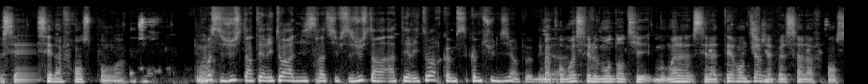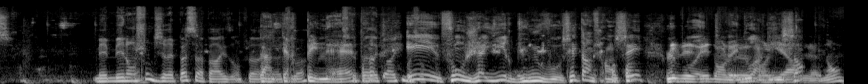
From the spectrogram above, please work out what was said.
c'est la France pour moi. Pour moi, c'est juste un territoire administratif. C'est juste un, un territoire comme, comme tu le dis un peu. Mais, Bah, pour euh, moi, c'est le monde entier. Moi, c'est la terre entière. J'appelle ça la France. mais Mélenchon ne dirait pas ça, par exemple. interpénètrent sur et font jaillir du nouveau. C'est en français, le poète dans le, Édouard dans le Glissant, non?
